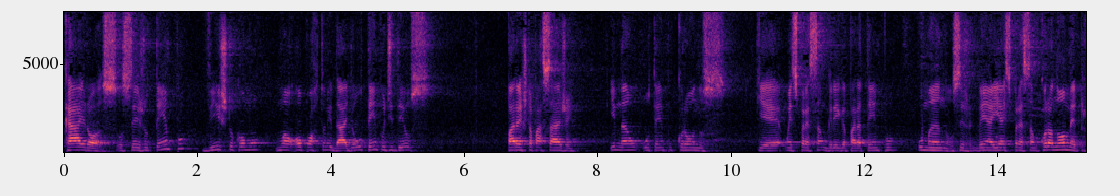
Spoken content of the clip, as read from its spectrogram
kairos, ou seja, o tempo visto como uma oportunidade, ou o tempo de Deus para esta passagem, e não o tempo cronos, que é uma expressão grega para tempo humano, ou seja, vem aí a expressão cronômetro,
